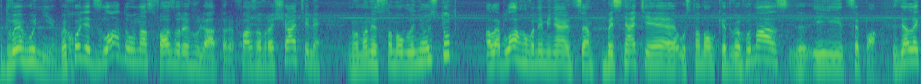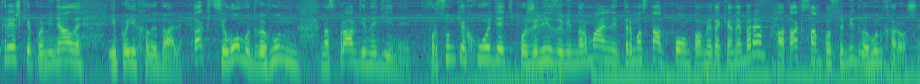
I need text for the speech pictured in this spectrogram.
в двигуні. Виходять з ладу у нас фазорегулятори, фазовращателі. Ну, Вони встановлені ось тут. Але благо вони міняються без зняття установки двигуна і цепа. Зняли кришки, поміняли і поїхали далі. Так, в цілому двигун насправді надійний. Форсунки ходять, по желізу він нормальний, термостат помпа ми таке не беремо, а так сам по собі двигун хороший.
